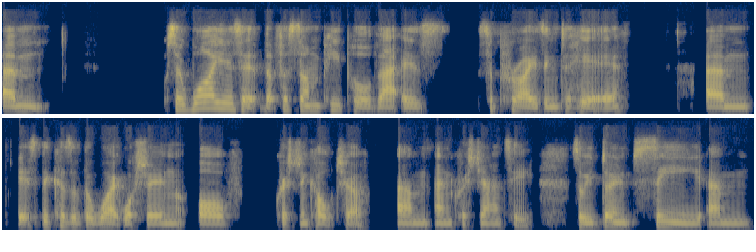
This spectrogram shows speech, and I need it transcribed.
Um, so why is it that for some people that is surprising to hear? Um, it's because of the whitewashing of Christian culture um, and Christianity. So we don't see um,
